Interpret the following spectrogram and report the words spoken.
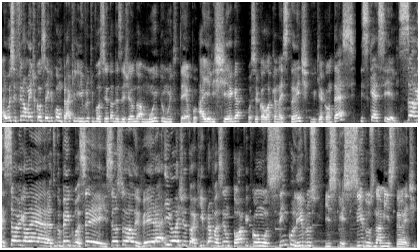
Aí você finalmente consegue comprar aquele livro que você tá desejando há muito, muito tempo. Aí ele chega, você coloca na estante e o que acontece? Esquece ele. Salve, salve galera! Tudo bem com vocês? Eu sou a Oliveira e hoje eu tô aqui pra fazer um top com os 5 livros esquecidos na minha estante.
